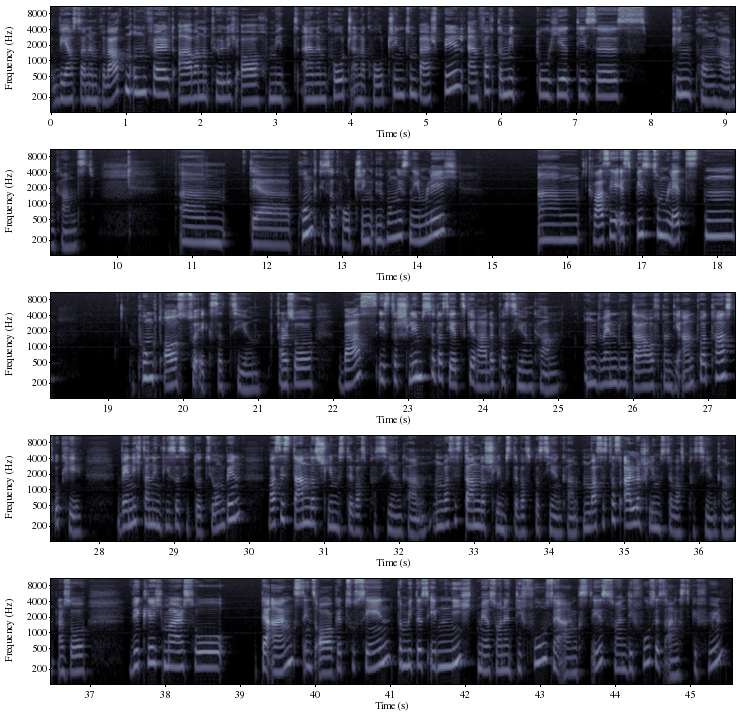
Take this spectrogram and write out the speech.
wer aus seinem privaten Umfeld, aber natürlich auch mit einem Coach, einer Coachin zum Beispiel, einfach damit du hier dieses Ping-Pong haben kannst. Ähm, der Punkt dieser Coaching-Übung ist nämlich ähm, quasi es bis zum letzten Punkt auszuexerzieren. Also was ist das Schlimmste, das jetzt gerade passieren kann? Und wenn du darauf dann die Antwort hast, okay, wenn ich dann in dieser Situation bin, was ist dann das Schlimmste, was passieren kann? Und was ist dann das Schlimmste, was passieren kann? Und was ist das Allerschlimmste, was passieren kann? Also wirklich mal so der Angst ins Auge zu sehen, damit es eben nicht mehr so eine diffuse Angst ist, so ein diffuses Angstgefühl,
